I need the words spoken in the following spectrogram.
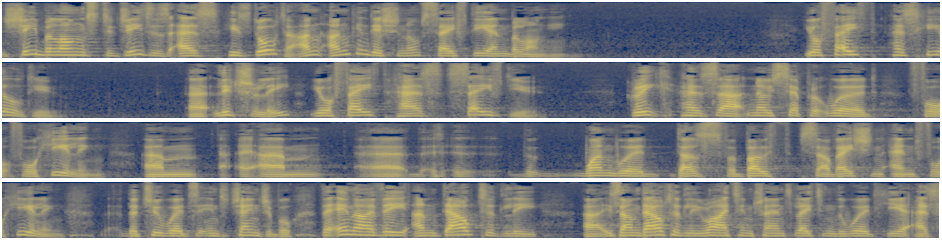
she belongs to Jesus as his daughter, un- unconditional safety and belonging. Your faith has healed you. Uh, literally, your faith has saved you. Greek has uh, no separate word for, for healing. Um, uh, um, uh, the one word does for both salvation and for healing. The two words are interchangeable. The NIV undoubtedly uh, is undoubtedly right in translating the word here as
